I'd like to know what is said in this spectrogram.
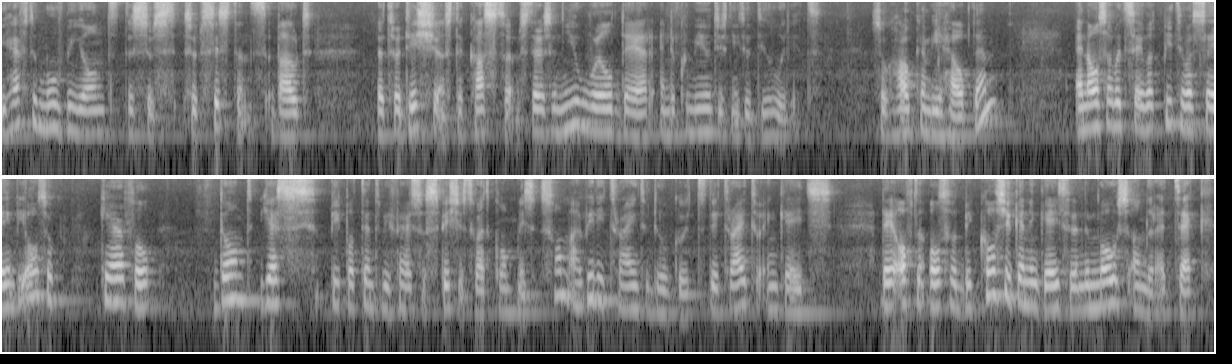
we have to move beyond the subsistence about the traditions, the customs. There's a new world there, and the communities need to deal with it. So how can we help them? And also, I would say what Peter was saying, be also careful. Don't, yes, people tend to be very suspicious about companies. Some are really trying to do good. They try to engage. They often also, because you can engage them, the most under attack.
